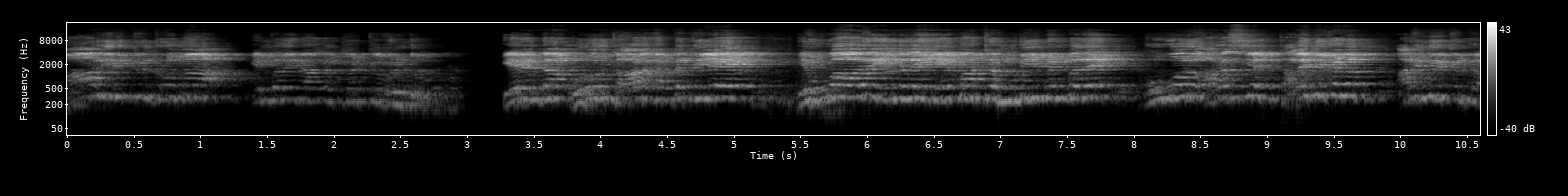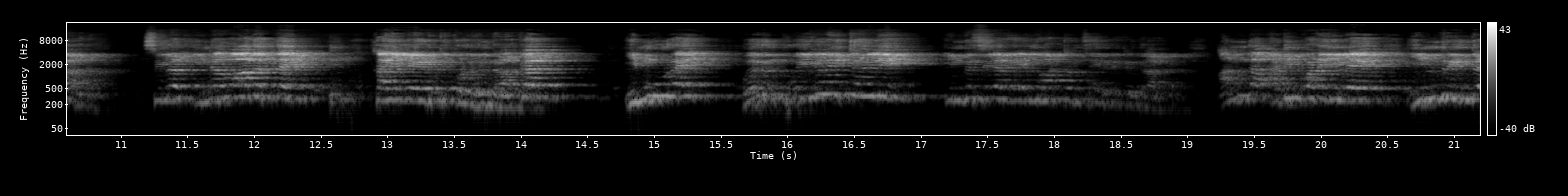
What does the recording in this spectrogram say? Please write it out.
மாறி இருக்கின்றோமா என்பதை நாங்கள் கேட்க வேண்டும். ஏனென்றால் ஒரு ஒரு காலகட்டத்திலே எவ்வாறு எங்களை ஏமாற்ற முடியும் என்பதை ஒவ்வொரு அரசியல் தலைமைகளும் அறிந்திருக்கின்றார்கள். சிலர் இனவாதத்தை கையிலே எடுத்துக் கொள்கின்றார்கள் இம்முறை வெறும் பொய்களை சொல்லி இன்று சிலர் ஏமாற்றம் செய்திருக்கின்றார்கள் அந்த அடிப்படையிலே இன்று இந்த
